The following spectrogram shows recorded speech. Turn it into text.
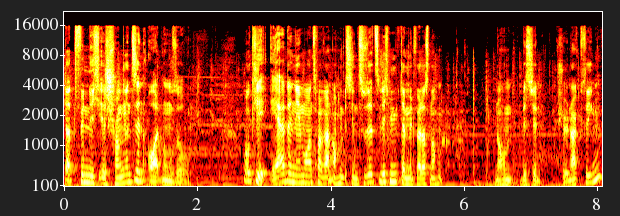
Das finde ich ist schon ganz in Ordnung so. Okay, Erde nehmen wir uns mal gerade noch ein bisschen zusätzlich mit, damit wir das noch, noch ein bisschen schöner kriegen.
